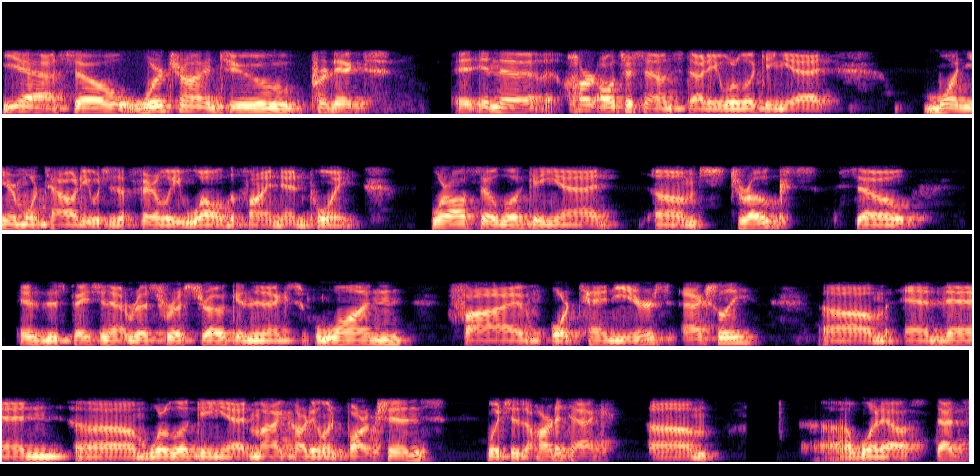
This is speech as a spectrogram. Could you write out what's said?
Yeah, so we're trying to predict in the heart ultrasound study. We're looking at one year mortality, which is a fairly well defined endpoint. We're also looking at um, strokes. So, is this patient at risk for a stroke in the next one, five, or 10 years, actually? Um, and then um, we're looking at myocardial infarctions, which is a heart attack. Um, uh, what else? That's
